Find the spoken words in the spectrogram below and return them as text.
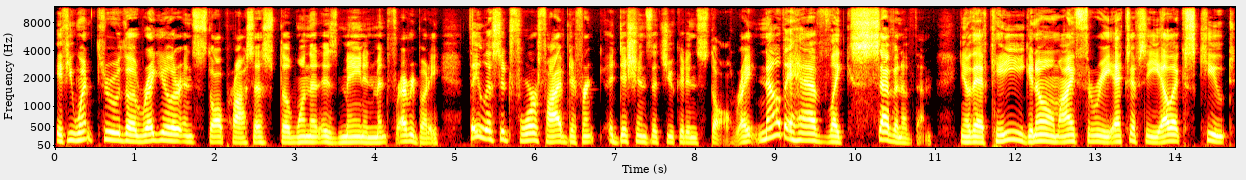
if you went through the regular install process, the one that is main and meant for everybody, they listed four or five different editions that you could install, right? Now they have like seven of them. You know, they have KDE, GNOME, i3, XFCE, LXQt,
